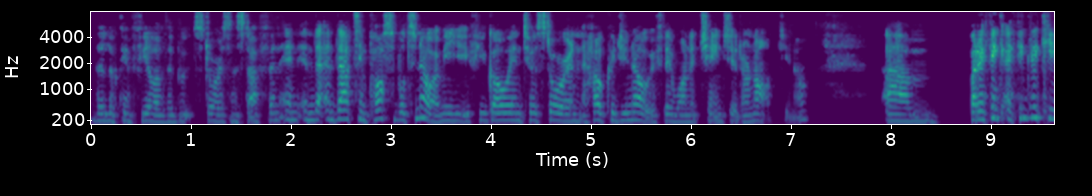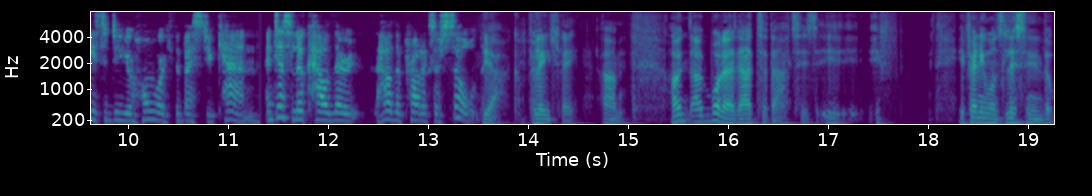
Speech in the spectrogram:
the look and feel of the boot stores and stuff and and and, th- and that's impossible to know i mean if you go into a store and how could you know if they want to change it or not you know um but I think I think the key is to do your homework the best you can and just look how they're how the products are sold. Yeah, completely. Um, I, I, what I'd add to that is if if anyone's listening that,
